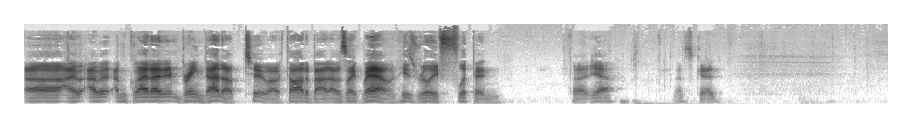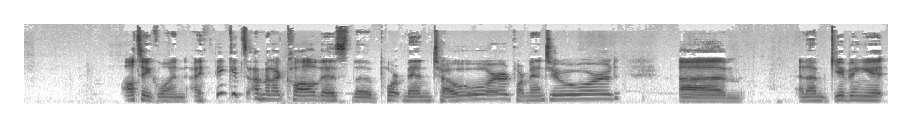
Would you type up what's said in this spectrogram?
uh, I, I I'm glad I didn't bring that up too. I thought about it. I was like, wow, he's really flipping. But yeah, that's good. I'll take one. I think it's I'm gonna call this the Portmanteau Award, Portmanteau Award, um, and I'm giving it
